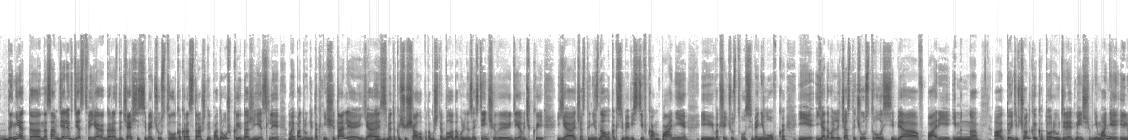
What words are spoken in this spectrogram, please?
да нет, э, на самом деле в детстве я гораздо чаще себя чувствовала как раз страшной подружкой. Даже если мои подруги так не считали, я себя так ощущала, потому что я была довольно застенчивой девочкой, я часто не знала, как себя вести в компании и вообще чувствовала себя неловко. И я довольно часто чувствовала себя в паре именно а, той девчонкой, которая уделяет меньше внимания или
